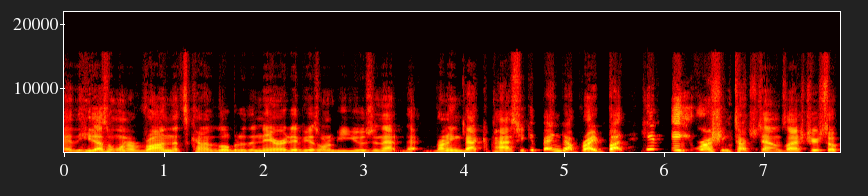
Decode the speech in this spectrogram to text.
He doesn't want to run. That's kind of a little bit of the narrative. He doesn't want to be used in that that running back capacity. He get banged up, right? But he had eight rushing touchdowns last year, so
